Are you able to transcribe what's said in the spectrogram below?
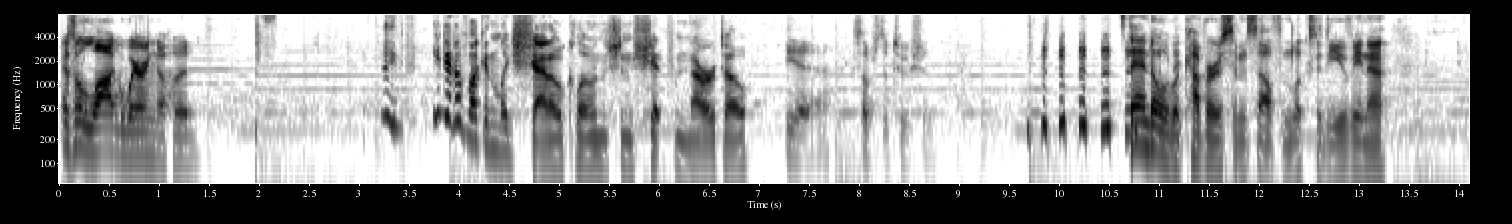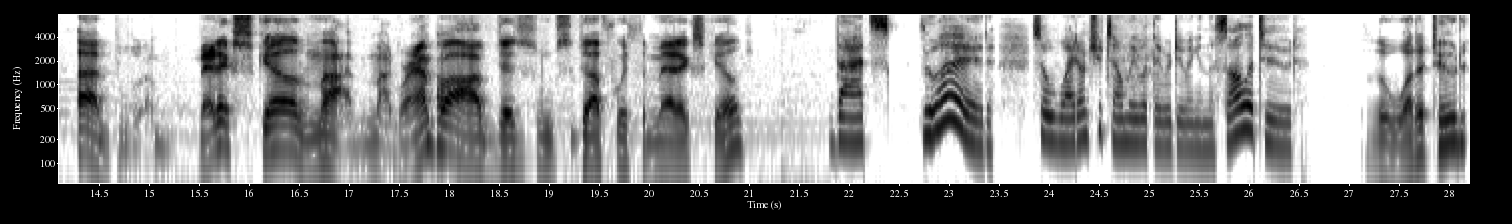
There's a log wearing a hood. He, he did a fucking like shadow clone some shit from Naruto. Yeah, substitution. Sandal recovers himself and looks at you, Vina. Uh, medics guild. My my grandpa did some stuff with the medics guild. That's good. So why don't you tell me what they were doing in the solitude? The whatitude?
